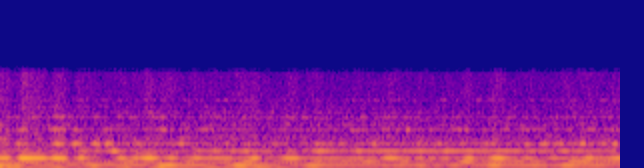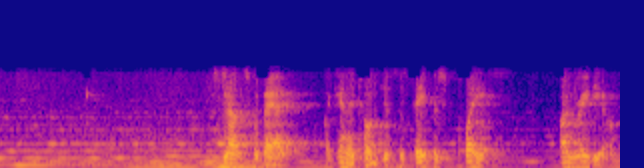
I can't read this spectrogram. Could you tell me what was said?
It's not so bad. Again, I told you it's the safest place on radio.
